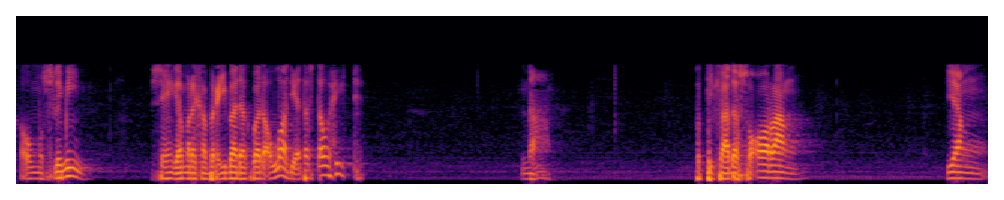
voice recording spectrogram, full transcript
Kaum muslimin. Sehingga mereka beribadah kepada Allah di atas tauhid. Nah. Ketika ada seorang yang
